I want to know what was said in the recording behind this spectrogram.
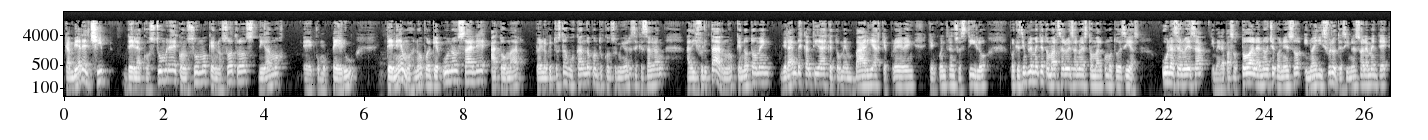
cambiar el chip de la costumbre de consumo que nosotros, digamos, eh, como Perú, tenemos, ¿no? Porque uno sale a tomar, pero lo que tú estás buscando con tus consumidores es que salgan a disfrutar, ¿no? Que no tomen grandes cantidades, que tomen varias, que prueben, que encuentren su estilo, porque simplemente tomar cerveza no es tomar, como tú decías, una cerveza y me la paso toda la noche con eso y no hay disfrute, sino es solamente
